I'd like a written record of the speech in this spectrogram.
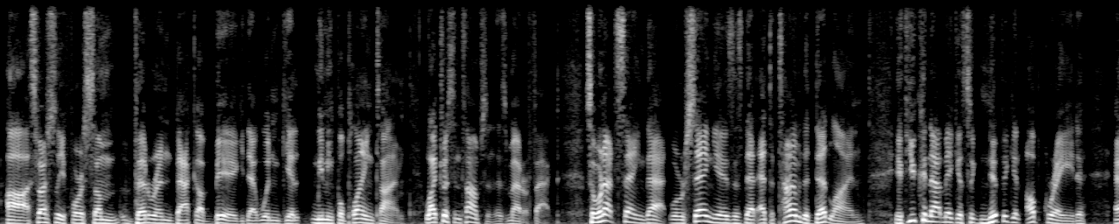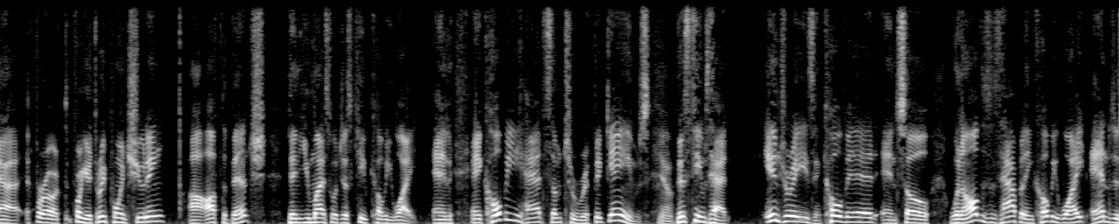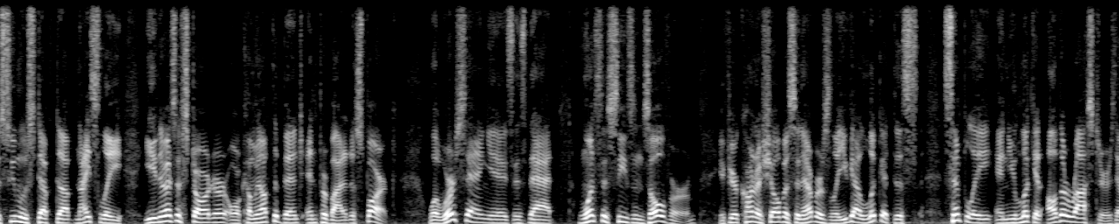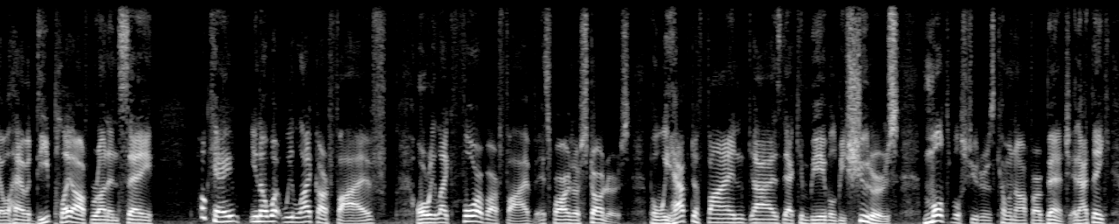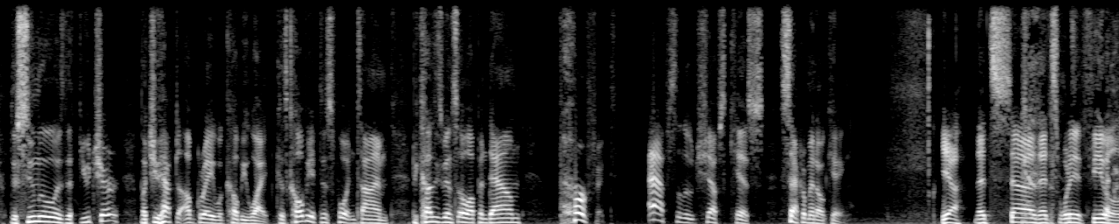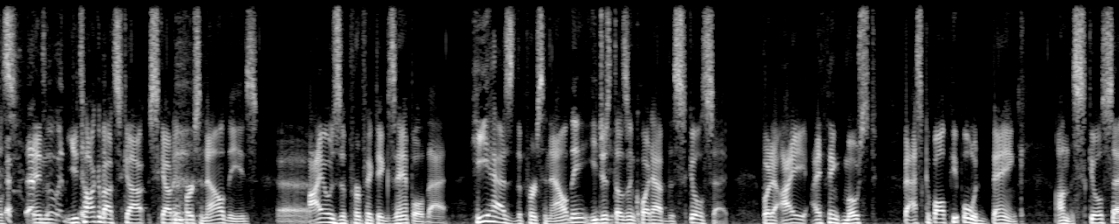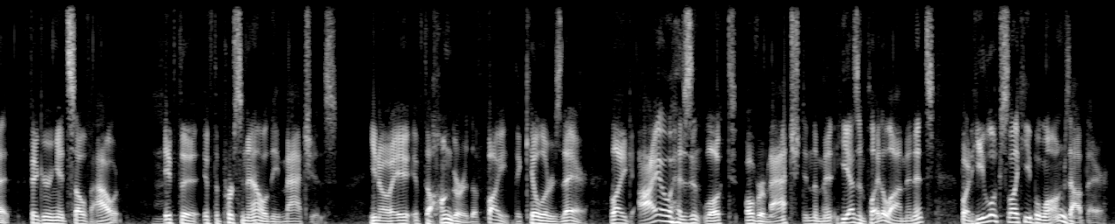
uh, especially for some veteran backup big that wouldn't get meaningful playing time, like Tristan Thompson, as a matter of fact. So we're not saying that. What we're saying is, is that at the time of the deadline, if you could not make a significant upgrade uh, for for your three point shooting uh, off the bench, then you might as well just keep Coby White. And and Coby had some terrific games. Yeah. This team's had injuries and COVID. And so when all this is happening, Coby White and Dosunmu stepped up nicely, either as a starter or coming off the bench and provided a spark. What we're saying is, is that once this season's over, if you're Karnisovas and Eversley, you got to look at this simply and you look at other rosters that will have a deep playoff run and say, okay, you know what? We like our five, or we like four of our five as far as our starters. But we have to find guys that can be able to be shooters, multiple shooters coming off our bench. And I think Dosunmu is the future, but you have to upgrade with Coby White because Coby at this point in time, because he's been so up and down, perfect, absolute chef's kiss, Sacramento King. Yeah, that's uh, that's what it feels. and you talk about scout, scouting personalities. Uh, Ayo's a perfect example of that. He has the personality. He just doesn't quite have the skill set. But I, I think most basketball people would bank on the skill set figuring itself out if the if the personality matches. You know, if the hunger, the fight, the killer's there. Like Ayo hasn't looked overmatched in the min- he hasn't played a lot of minutes, but he looks like he belongs out there.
